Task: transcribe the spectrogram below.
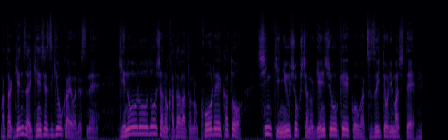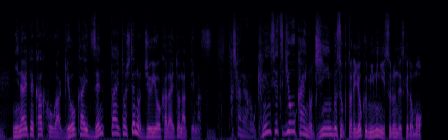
また現在建設業界はですね技能労働者の方々の高齢化と新規入職者の減少傾向が続いておりまして、担い手確保が業界全体としての重要課題となっています。確かにあの建設業界の人員不足とでよく耳にするんですけども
